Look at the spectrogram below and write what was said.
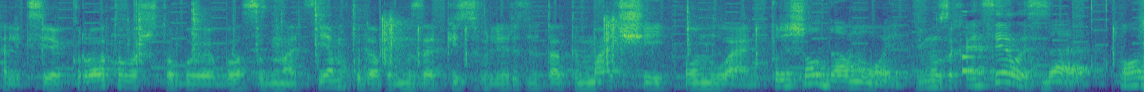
Алексея Кротова, чтобы была создана тема, куда бы мы записывали результаты матчей онлайн. Пришел домой. Ему захотелось? Да, он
